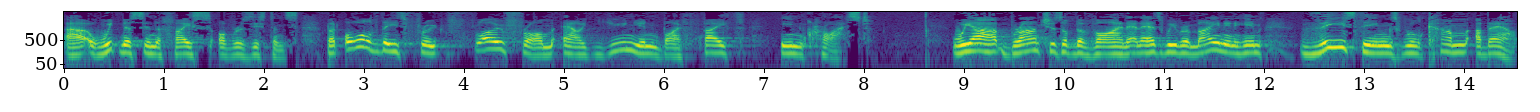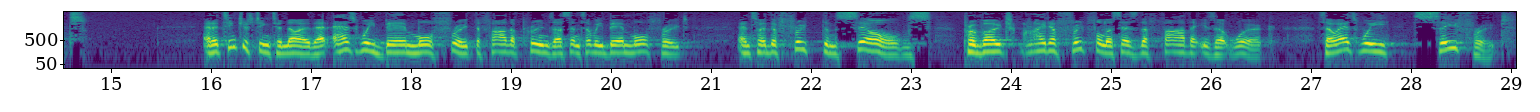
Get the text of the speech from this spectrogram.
uh, witness in the face of resistance. But all of these fruit flow from our union by faith in Christ. We are branches of the vine, and as we remain in Him, these things will come about. And it's interesting to know that as we bear more fruit, the Father prunes us, and so we bear more fruit. And so the fruit themselves promote greater fruitfulness as the Father is at work. So as we see fruit,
